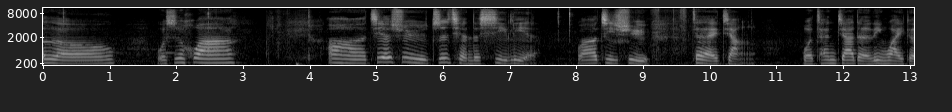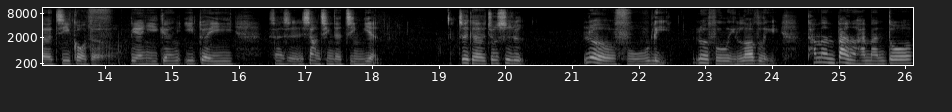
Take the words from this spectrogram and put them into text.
Hello，我是花啊，接续之前的系列，我要继续再来讲。我参加的另外一个机构的联谊跟一对一算是相亲的经验，这个就是乐福里，乐福里 Lovely，他们办了还蛮多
